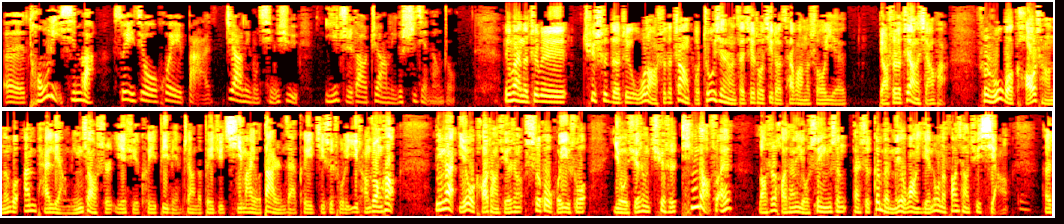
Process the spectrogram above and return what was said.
呃同理心吧，所以就会把这样的一种情绪移植到这样的一个事件当中。另外呢，这位去世的这个吴老师的丈夫周先生在接受记者采访的时候，也表示了这样的想法，说如果考场能够安排两名教师，也许可以避免这样的悲剧，起码有大人在，可以及时处理异常状况。另外，也有考场学生事后回忆说，有学生确实听到说，哎，老师好像有呻吟声，但是根本没有往严重的方向去想。呃，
